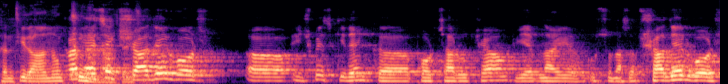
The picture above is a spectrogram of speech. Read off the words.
խնդիրը անոնք չունեն Բայց շատեր որ ինչպես գիտենք փորձառությամբ եւ նաեւ ուսումնասիրությամբ շատեր որ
